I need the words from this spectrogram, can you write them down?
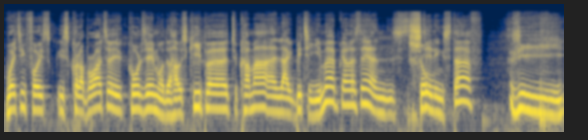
waiting for his, his collaborator, he calls him, or the housekeeper to come out and like beating him up, kind of thing, and stealing stuff. The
